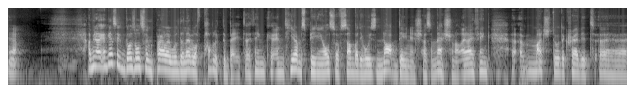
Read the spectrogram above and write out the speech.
yeah. I mean, I guess it goes also in parallel with the level of public debate. I think, and here I'm speaking also of somebody who is not Danish as a national, and I think, uh, much to the credit uh,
